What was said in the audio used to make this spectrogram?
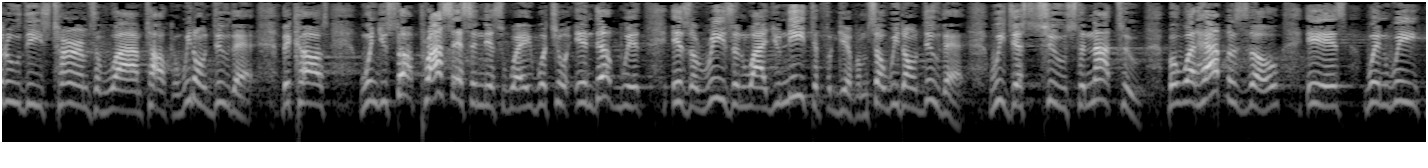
through these terms of why I'm talking. We don't do that because when you start processing this way, what you'll end up with is a reason why you need to forgive them. So we don't do that. We just choose to not to. But what happens though is when we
